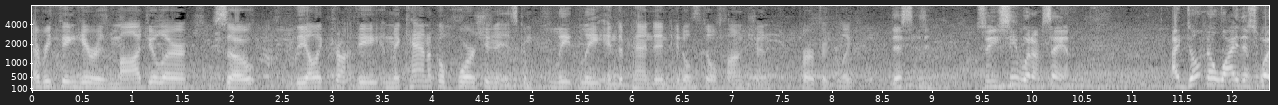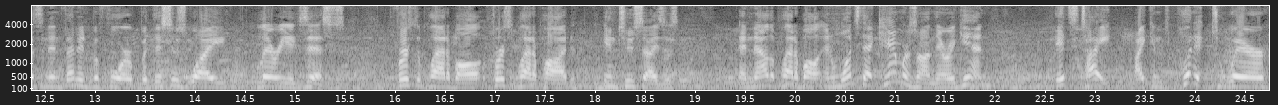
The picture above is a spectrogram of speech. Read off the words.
everything here is modular. So the electron, the mechanical portion is completely independent. It'll still function perfectly. this. Is, so you see what I'm saying? I don't know why this wasn't invented before, but this is why Larry exists. First the platyball, first the platypod in two sizes, and now the platyball. And once that camera's on there again, it's tight. I can put it to where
